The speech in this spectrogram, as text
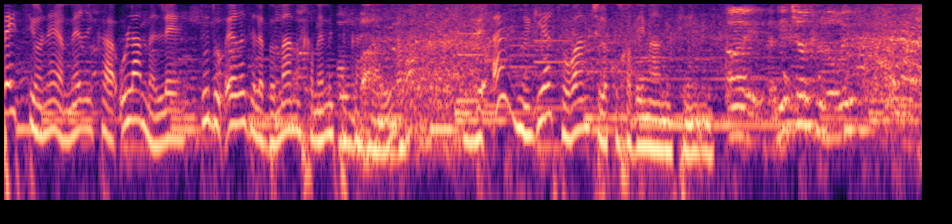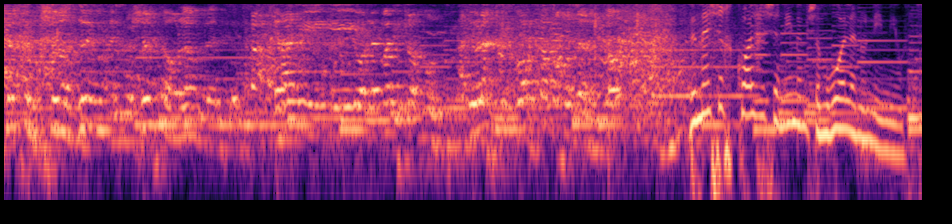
בית ציוני אמריקה, אולם מלא, דודו ארז על הבמה מחמם את הקהל, ואז מגיע תורם של הכוכבים האמיתיים. היי, אני צ'אק נוריס, אני מושך את המכשיר הזה, אני מושך את העולם בעצם. נראה לי היא עולמנית למות. אני הולך לקבור אותה וחוזרת, טוב? במשך כל השנים הם שמרו על אנונימיות.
